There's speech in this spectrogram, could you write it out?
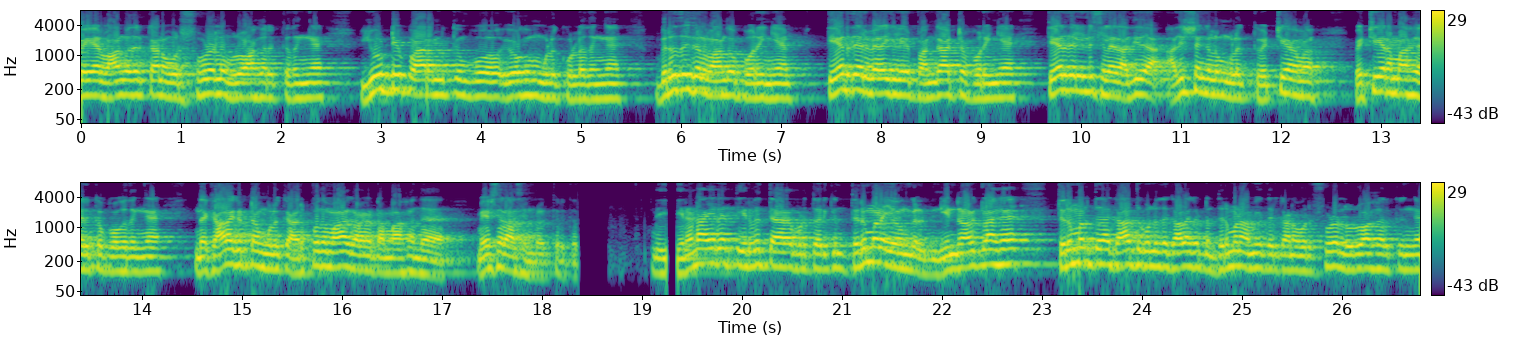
பெயர் வாங்குவதற்கான ஒரு சூழலும் உருவாக இருக்குதுங்க யூடியூப் ஆரம்பிக்கும் போ யோகம் உங்களுக்கு உள்ளதுங்க. விருதுகள் வாங்க போகிறீங்க தேர்தல் வேலைகளில் பங்காற்ற போறீங்க. தேர்தலில் சில அதி அதிர்ஷ்டங்கள் உங்களுக்கு வெற்றிகரமாக வெற்றிகரமாக இருக்க போகுதுங்க. இந்த காலகட்டம் உங்களுக்கு அற்புதமான காலகட்டமாக இந்த மேஷராசி என்பதற்கு இருக்குது. இந்த இரண்டாயிரத்தி இருபத்தி ஆறை பொறுத்த வரைக்கும் திருமண யோகங்கள் நீண்ட நாட்களாக திருமணத்தை காத்து கொண்டது காலகட்டம். திருமணம் அமையத்திற்கான ஒரு சூழல் உருவாக இருக்குங்க.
